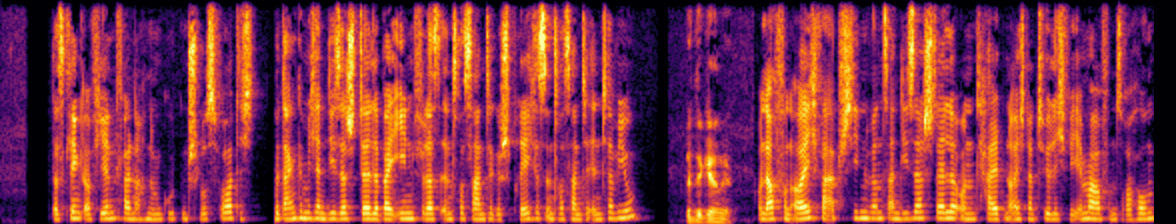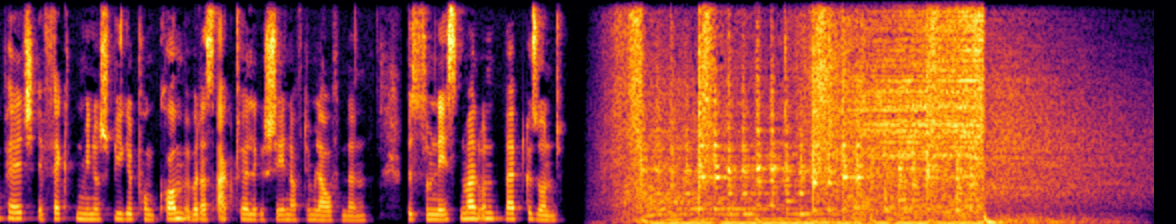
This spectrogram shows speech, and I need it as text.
Das klingt auf jeden Fall nach einem guten Schlusswort. Ich bedanke mich an dieser Stelle bei Ihnen für das interessante Gespräch, das interessante Interview. Bitte gerne. Und auch von euch verabschieden wir uns an dieser Stelle und halten euch natürlich wie immer auf unserer Homepage effekten-spiegel.com über das aktuelle Geschehen auf dem Laufenden. Bis zum nächsten Mal und bleibt gesund.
